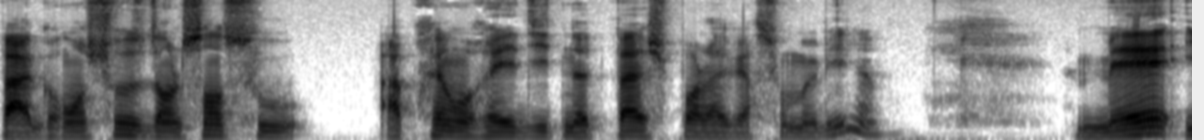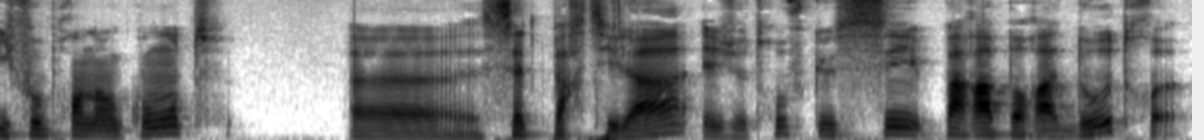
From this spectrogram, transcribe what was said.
pas grand chose dans le sens où après on réédite notre page pour la version mobile. Mais il faut prendre en compte euh, cette partie-là et je trouve que c'est par rapport à d'autres,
